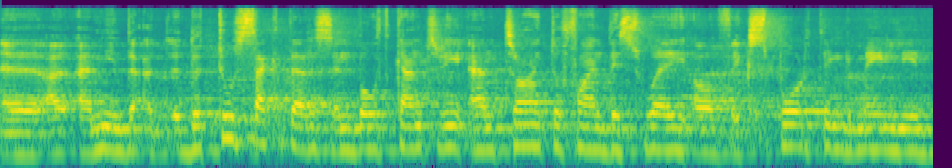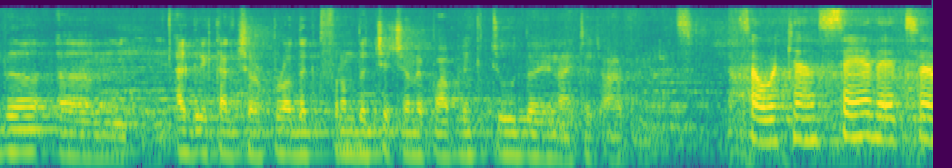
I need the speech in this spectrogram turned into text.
uh, I mean, the, the, two sectors in both countries and try to find this way of exporting mainly the um, agriculture product from the Chechen Republic to the United Arab Emirates. So we can say that uh,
